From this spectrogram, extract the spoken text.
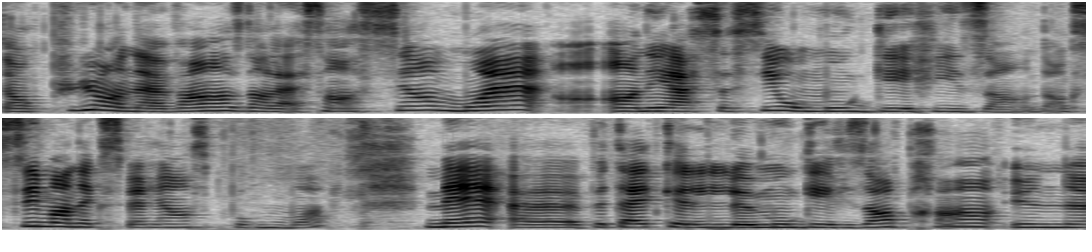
Donc, plus on avance dans l'ascension, moins on est associé au mot guérissant. Donc, c'est mon expérience pour moi. Mais peut-être que le mot guérissant prend une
